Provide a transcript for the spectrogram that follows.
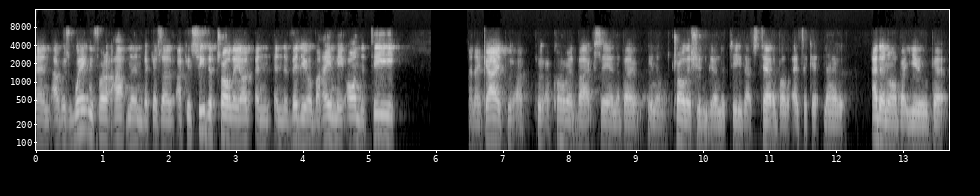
And I was waiting for it happening because I, I could see the trolley on, in, in the video behind me on the tee and a guy put a put a comment back saying about you know trolley shouldn't be on the tee. That's terrible etiquette. Now I don't know about you, but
